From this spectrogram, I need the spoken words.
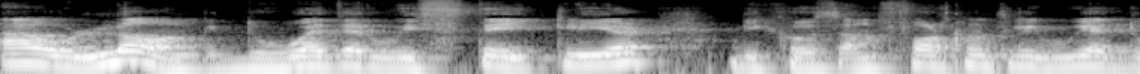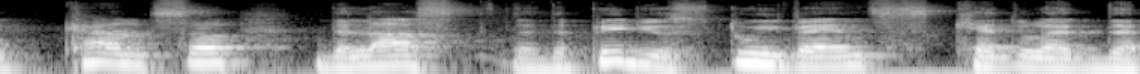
how long the weather will stay clear because unfortunately we had to cancel the last the, the previous two events scheduled uh,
